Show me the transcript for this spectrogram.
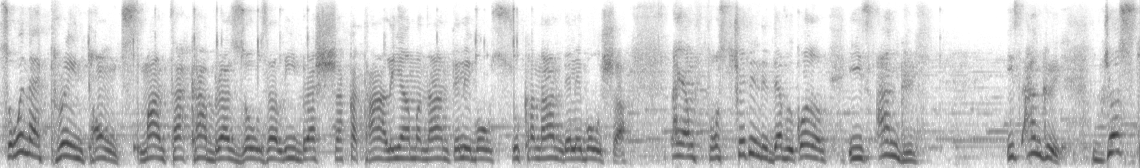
So when I pray in tongues, manta cabra zoza libra sukanandelebosha, I am frustrating the devil because he's angry. He's angry. Just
